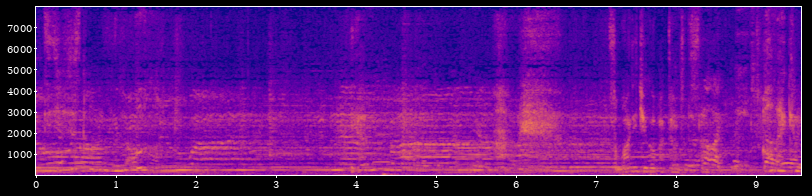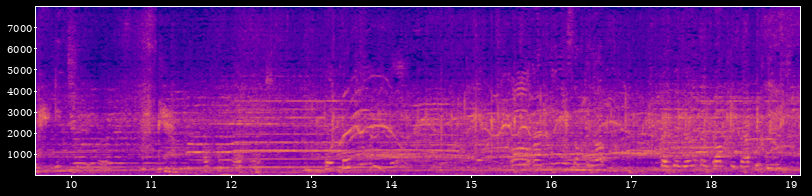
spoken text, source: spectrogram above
So why did you go back down to the It's not like. All oh, that can be. This can. Oh, I'm cleaning something up. Like when that dropped his apple juice.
